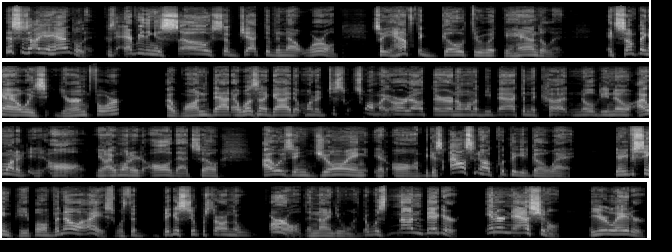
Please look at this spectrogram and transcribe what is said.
this is how you handle it, because everything is so subjective in that world. So you have to go through it to handle it. It's something I always yearned for. I wanted that. I wasn't a guy that wanted just, just want my art out there and I want to be back in the cut and nobody know. I wanted it all. You know, I wanted all of that. So I was enjoying it all because I also know how quickly you'd go away. You know, you've seen people. Vanilla Ice was the biggest superstar in the world in '91. There was none bigger. International. A year later,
